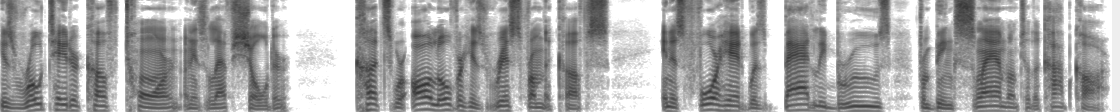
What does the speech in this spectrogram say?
his rotator cuff torn on his left shoulder, cuts were all over his wrist from the cuffs, and his forehead was badly bruised from being slammed onto the cop car.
